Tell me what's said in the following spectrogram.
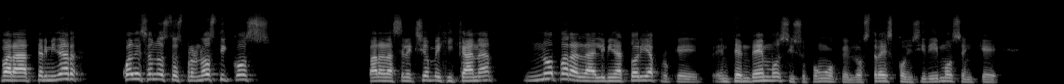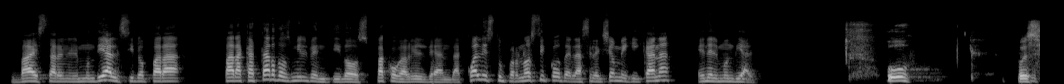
para terminar, ¿cuáles son nuestros pronósticos para la selección mexicana? no para la eliminatoria, porque entendemos y supongo que los tres coincidimos en que va a estar en el Mundial, sino para, para Qatar 2022. Paco Gabriel de Anda, ¿cuál es tu pronóstico de la selección mexicana en el Mundial? Uh, pues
